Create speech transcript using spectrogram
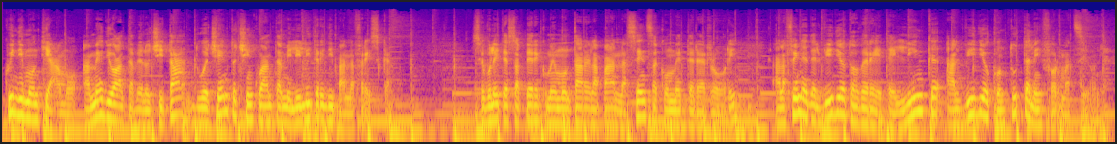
Quindi montiamo a medio-alta velocità 250 ml di panna fresca. Se volete sapere come montare la panna senza commettere errori, alla fine del video troverete il link al video con tutte le informazioni.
